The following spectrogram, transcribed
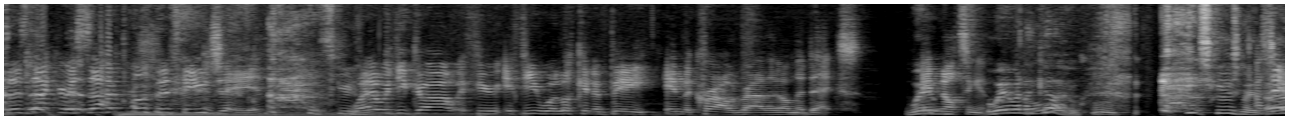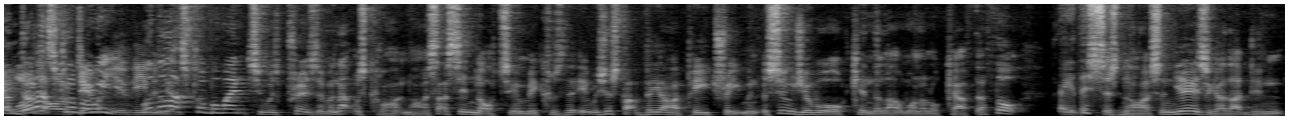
So, Stacker, aside from the DJing, where would you go out if you if you were looking to be in the crowd rather than on the decks? Where, in Nottingham. Where would I go? Excuse me. I say Um, would, or club I, you well, the last club I went to was Prism, and that was quite nice. That's in Nottingham because it was just that VIP treatment. As soon as you walk in, they like want to look after. I thought, hey, this is nice. And years ago, that didn't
